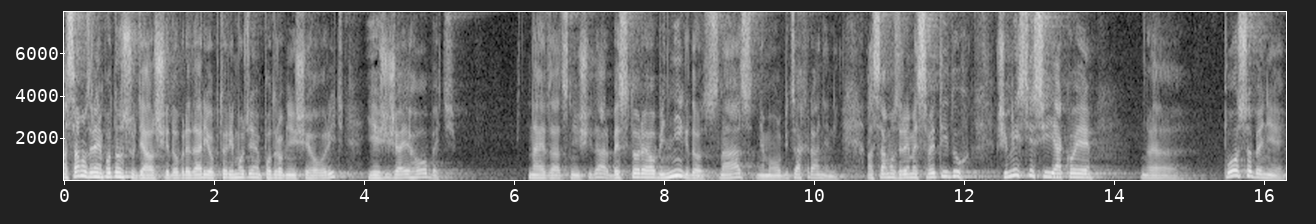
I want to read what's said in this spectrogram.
A samozrejme potom sú ďalšie dobré dary, o ktorých môžeme podrobnejšie hovoriť. Ježiš a jeho obeď. Najvzácnejší dar, bez ktorého by nikto z nás nemohol byť zachránený. A samozrejme Svetý Duch. Všimli ste si, ako je E, pôsobenie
